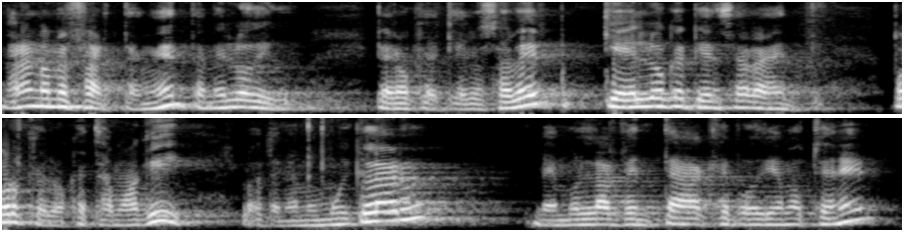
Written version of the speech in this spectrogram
Ganas no me faltan, ¿eh? también lo digo. Pero que quiero saber qué es lo que piensa la gente. Porque los que estamos aquí lo tenemos muy claro, vemos las ventajas que podríamos tener.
